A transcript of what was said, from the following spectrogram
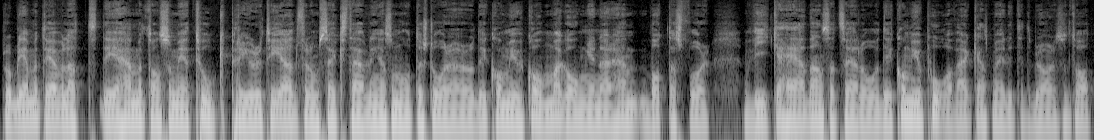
problemet är väl att det är Hamilton som är tokprioriterad för de sex tävlingar som återstår här och det kommer ju komma gånger när Bottas får vika hädan så att säga då och det kommer ju påverka hans möjlighet till bra resultat.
